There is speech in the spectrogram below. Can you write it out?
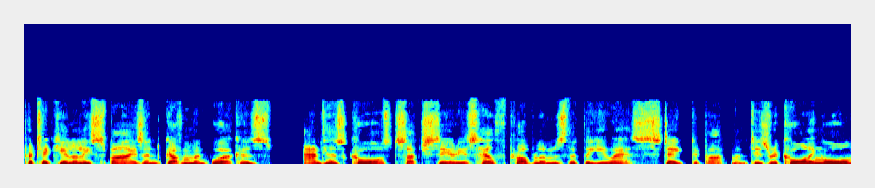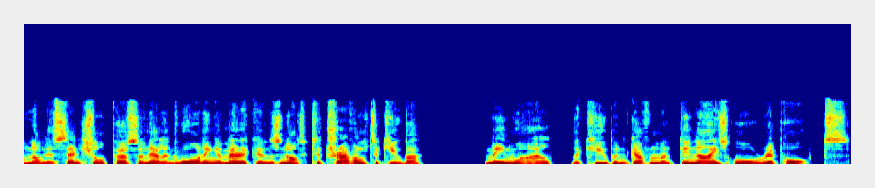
particularly spies and government workers, and has caused such serious health problems that the U.S. State Department is recalling all non-essential personnel and warning Americans not to travel to Cuba. Meanwhile, the Cuban government denies all reports.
